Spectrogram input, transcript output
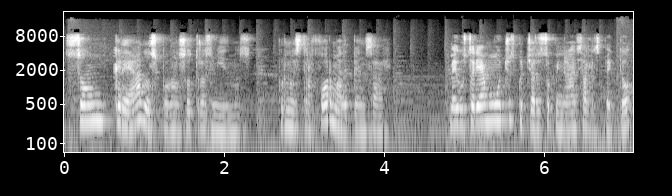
son creados por nosotros mismos, por nuestra forma de pensar. Me gustaría mucho escuchar sus opiniones al respecto.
